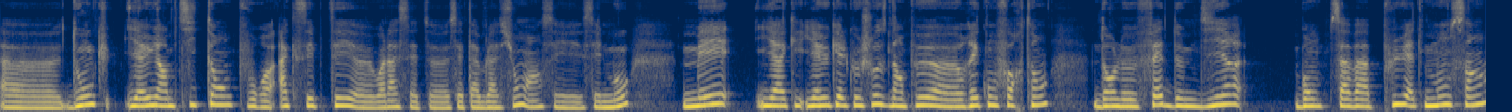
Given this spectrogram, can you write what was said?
Euh, donc, il y a eu un petit temps pour accepter euh, voilà cette, euh, cette ablation, hein, c'est le mot. Mais il y a, il y a eu quelque chose d'un peu réconfortant dans le fait de me dire bon, ça va plus être mon sein,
